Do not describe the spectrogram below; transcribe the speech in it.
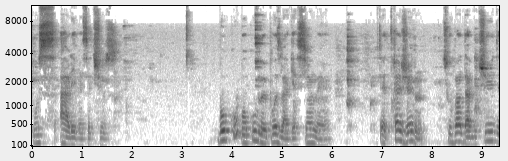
pousse à aller vers cette chose. Beaucoup, beaucoup me posent la question, mais tu es très jeune. Souvent, d'habitude,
